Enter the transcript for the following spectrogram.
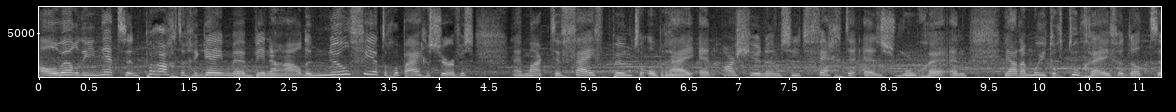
Alhoewel hij net een prachtige game uh, binnenhaalde. 0-40 op eigen service. Hij maakte vijf punten op rij. En als je hem ziet vechten en zwoegen. En ja, dan moet je toch toegeven dat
